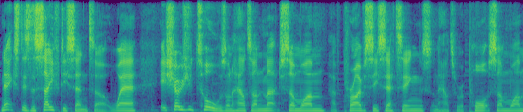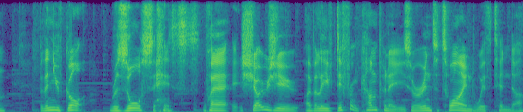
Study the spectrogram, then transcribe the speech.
Next is the safety center, where it shows you tools on how to unmatch someone, have privacy settings, and how to report someone. But then you've got resources, where it shows you, I believe, different companies who are intertwined with Tinder.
